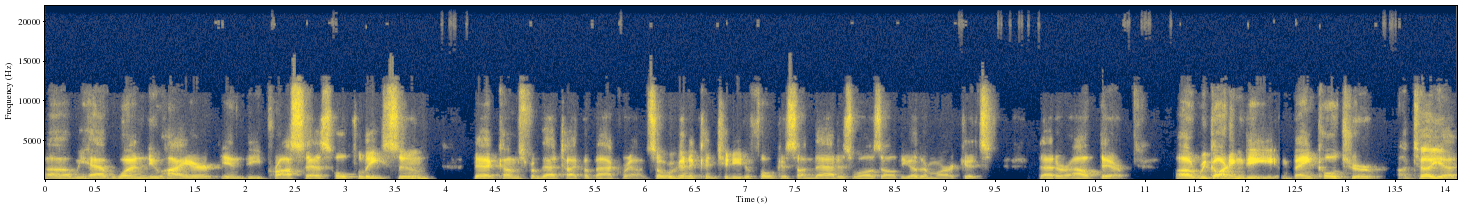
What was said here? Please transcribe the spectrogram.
uh, we have one new hire in the process, hopefully soon. that comes from that type of background. So we're going to continue to focus on that as well as all the other markets that are out there. Uh, regarding the bank culture, I'll tell you,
